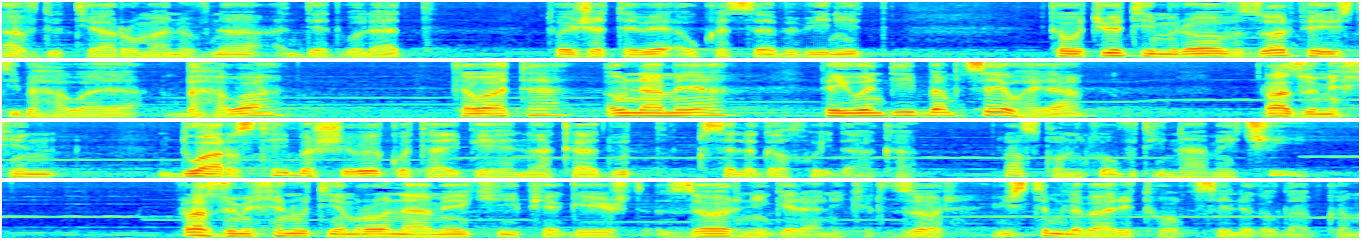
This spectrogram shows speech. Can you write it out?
ئافدوتیا ڕۆمانۆڤنا دێت بۆلات تۆژەتەوێ ئەو کەسە ببینیت کەوتێتی مرۆڤ زۆر پێویستی بە هەوایە بە هەوا کەواتە ئەو نامەیە پەیوەندی بەم قسەو هەیە ڕازومیخین دواڕستەی بە شێوەیە کۆتایی پێهێنا کادوت قسە لەگەڵ خۆی داکە ڕاسکۆلنیکۆف وتی نامەی چی؟ ڕاستگۆمیخین وتی ئەمڕۆ نامەیەکی پێگەیشت زۆر نیگەرانی کرد زۆر ویستم لەبارەی تۆ قسەی لەگەڵدا بکەم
